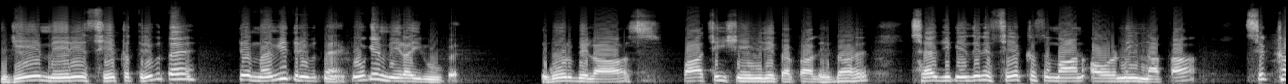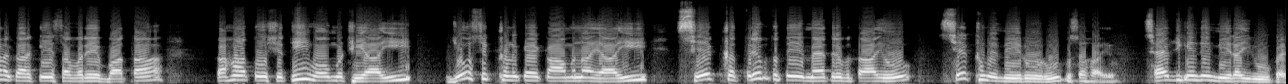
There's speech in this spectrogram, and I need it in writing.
ਜੇ ਮੇਰੇ ਸਿੱਖ ਤ੍ਰਿਪਤ ਹੈ ਤੇ ਮੈਂ ਵੀ ਤ੍ਰਿਪਤ ਹਾਂ, ਕਿਉਂਕਿ ਮੇਰਾ ਹੀ ਰੂਪ ਹੈ। ਗੁਰ ਬਿਲਾਸ ਪਾਛੀ ਛੇਵੀਂ ਦੇ ਕਰਤਾ ਲਿਖਦਾ ਹੈ, ਸਾਹਿਬ ਜੀ ਕਹਿੰਦੇ ਨੇ, ਸਿੱਖ ਸਮਾਨ ਔਰ ਨਹੀਂ ਨਾਤਾ, ਸਿੱਖਣ ਕਰਕੇ ਸਵਰੇ ਬਾਤਾ, ਕਹਾ ਤੋਂ ਛਤੀ ਵੋ ਮਠਿਆਈ, ਜੋ ਸਿੱਖਣ ਕੇ ਕਾਮ ਨ ਆਈ, ਸਿੱਖ ਤ੍ਰਿਪਤ ਤੇ ਮੈਂ ਤ੍ਰਿਪਤਾਇਓ, ਸਿੱਖ ਮੇ ਮੇਰੋ ਰੂਪ ਸਹਾਇਓ। ਸਾਹਿਬ ਜੀ ਕਹਿੰਦੇ ਮੇਰਾ ਹੀ ਰੂਪ ਹੈ।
